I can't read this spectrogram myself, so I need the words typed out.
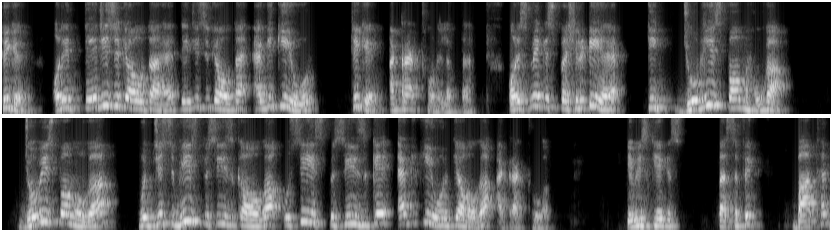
ठीक है? और ये तेज़ी से क्या होता है? तेज़ी से क्या होता है? एग की ओर, ठीक है अट्रैक्ट होने लगता है। और इसमें एक स्पेशलिटी है कि जो भी स्पर्म होगा, जो भी स्पर्म होगा वो जिस भी स्पीसीज का होगा, उसी स्पीसीज के एग की ओर क्या होगा? अट्रैक्ट होगा। ये भी इसकी एक स्पेसिफिक बात है।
